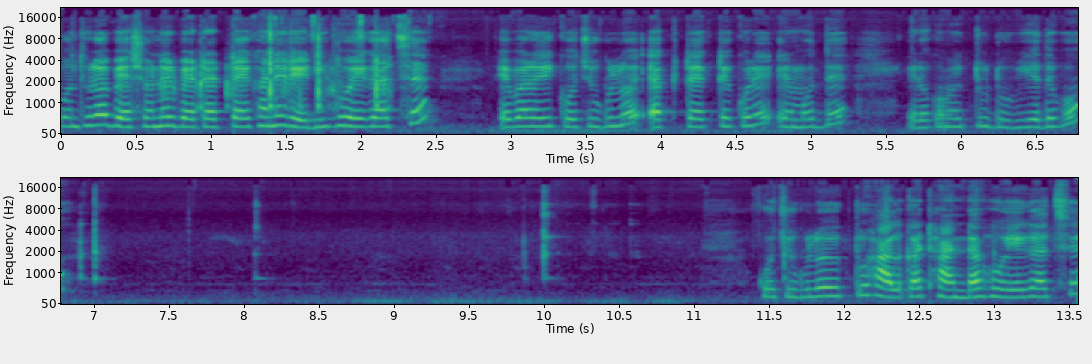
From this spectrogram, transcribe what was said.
বন্ধুরা, বেসনের ব্যাটারটা এখানে রেডি হয়ে গেছে। এবার এই কচুগুলো একটা একটা করে এর মধ্যে এরকম একটু ডুবিয়ে দেব। কচুগুলো একটু হালকা ঠান্ডা হয়ে গেছে।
